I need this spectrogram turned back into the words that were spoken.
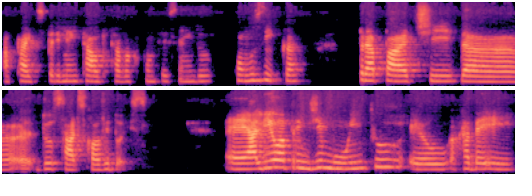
a parte experimental que estava acontecendo com o Zika para a parte da, do SARS-CoV-2. É, ali eu aprendi muito, eu acabei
